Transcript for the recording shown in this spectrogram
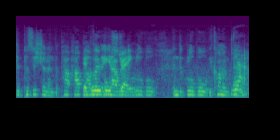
the position and the pow- how Their powerful they are strength. in the global in the global economy, Yeah.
